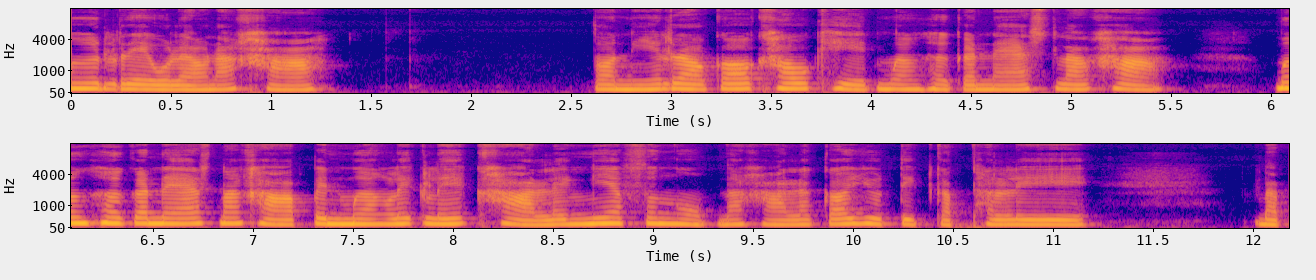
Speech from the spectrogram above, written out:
มืดเร็วแล้วนะคะ ตอนนี้เราก็เข้าเขตเมืองเฮอร์กาเนสแล้วค่ะ เมืองเฮอร์กาเนสนะคะ เป็นเมืองเล็กๆค่ะและเงียบสงบนะคะ แล้วก็อยู่ติดกับทะเล แบบ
